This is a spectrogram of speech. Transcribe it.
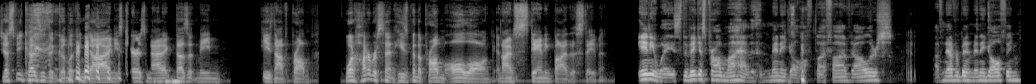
just because he's a good-looking guy and he's charismatic doesn't mean he's not the problem. 100% he's been the problem all along and I'm standing by this statement. Anyways, the biggest problem I have is mini golf by five dollars. I've never been mini golfing.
